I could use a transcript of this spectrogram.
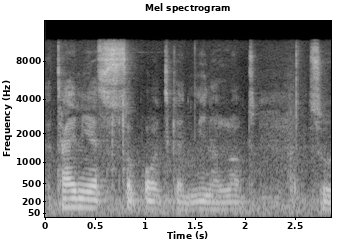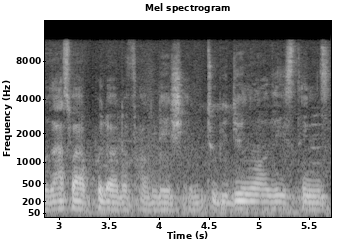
the tiniest support can mean a lot. So that's why I put on the foundation to be doing all these things.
